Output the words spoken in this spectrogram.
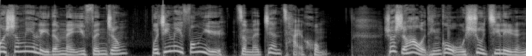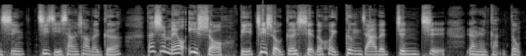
生命里的每一分钟，不经历风雨，怎么见彩虹？说实话，我听过无数激励人心、积极向上的歌，但是没有一首比这首歌写的会更加的真挚，让人感动。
